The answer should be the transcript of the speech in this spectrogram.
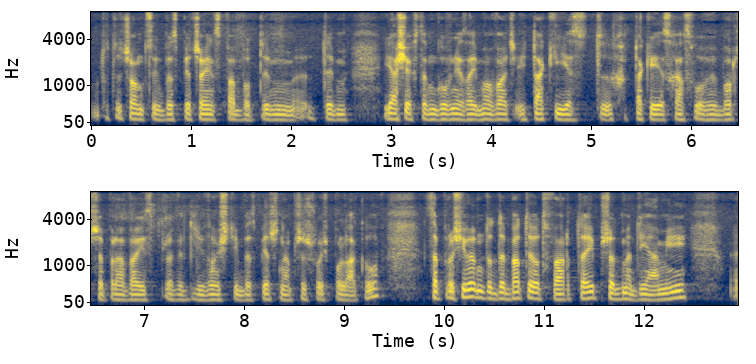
dotyczących bezpieczeństwa, bo tym, tym ja się chcę głównie zajmować i taki jest, takie jest hasło wyborcze Prawa i Sprawiedliwości, bezpieczna przyszłość Polaków. Zaprosiłem do debaty otwartej przed mediami e,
